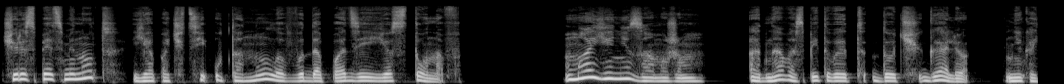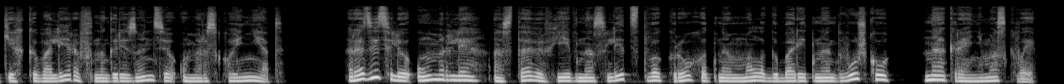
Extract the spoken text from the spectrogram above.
Через пять минут я почти утонула в водопаде ее стонов. Майя не замужем. Одна воспитывает дочь Галю. Никаких кавалеров на горизонте у Мирской нет. Родители умерли, оставив ей в наследство крохотную малогабаритную двушку на окраине Москвы.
